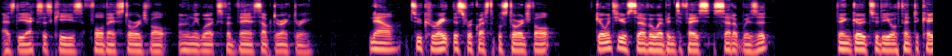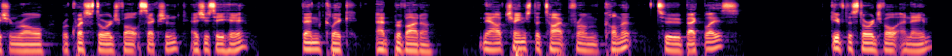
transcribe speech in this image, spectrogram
as the access keys for their storage vault only works for their subdirectory. Now, to create this requestable storage vault, go into your server web interface setup wizard then go to the authentication role request storage vault section as you see here. Then click add provider. Now change the type from Comet to Backblaze. Give the storage vault a name.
